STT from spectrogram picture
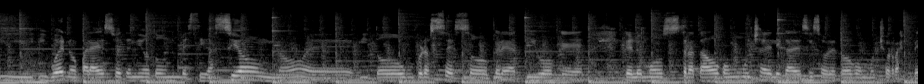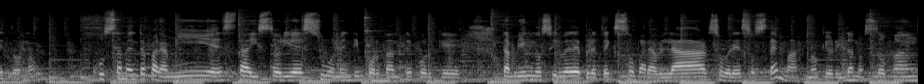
Y, bueno, para eso he tenido toda una investigación ¿no? Eh, y todo un proceso creativo que, que, lo hemos tratado con mucha delicadeza y sobre todo con mucho respeto. ¿no? Justamente para mí esta historia es sumamente importante porque también nos sirve de pretexto para hablar sobre esos temas ¿no? que ahorita nos tocan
